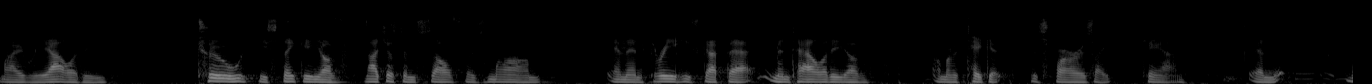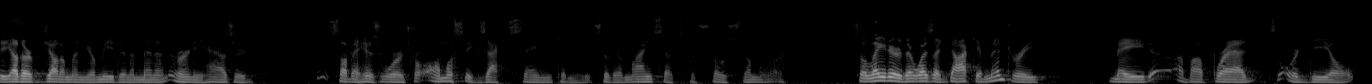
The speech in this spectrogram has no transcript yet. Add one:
my reality. Two, he's thinking of not just himself, his mom. And then three, he's got that mentality of, I'm going to take it as far as I can. And the other gentleman you'll meet in a minute, Ernie Hazard, some of his words were almost the exact same to me. So their mindsets were so similar. So later, there was a documentary made about Brad's ordeal.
